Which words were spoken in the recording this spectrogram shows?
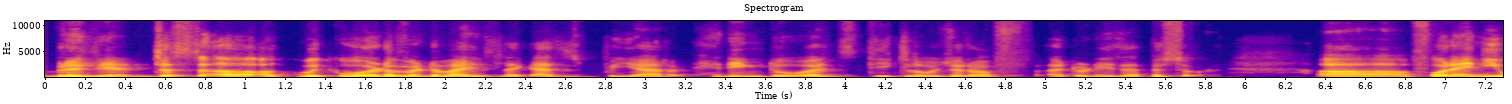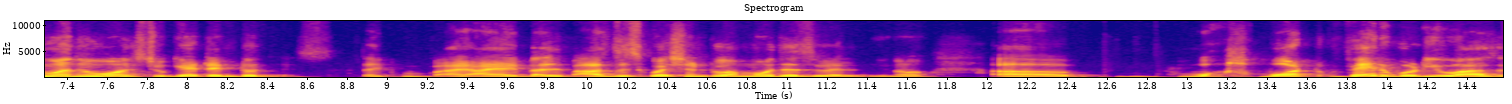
brilliant. Just a, a quick word of advice like as we are heading towards the closure of uh, today's episode. Uh, for anyone who wants to get into this like I, I i'll ask this question to amod as well you know uh, wh- what where would you ask,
